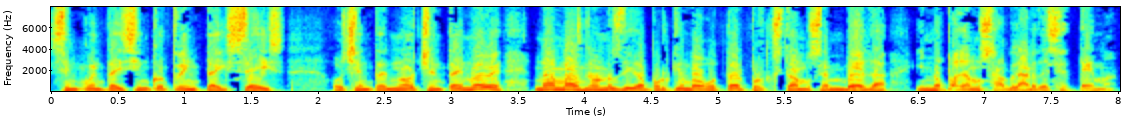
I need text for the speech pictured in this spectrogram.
5536 8989. Nada más no nos diga por quién va a votar porque estamos en veda y no podemos hablar de ese tema.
